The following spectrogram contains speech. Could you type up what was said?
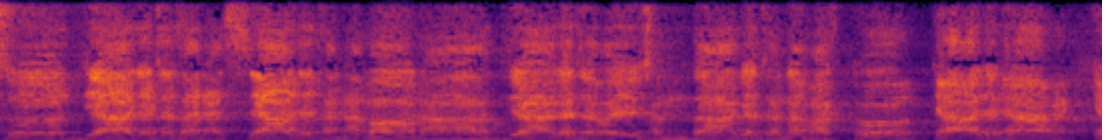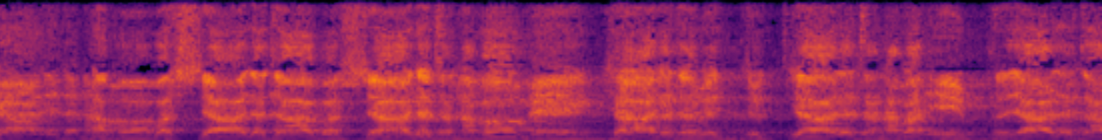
सूर्याय च सरस्याय च नमो नाद्याय च वैशन्ताय च नमः कोट्याय च वक्याय च नमो वश्याय च वश्याय च नमो मेघ्याय च विद्युत्याय च नम एभ्रयाय च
